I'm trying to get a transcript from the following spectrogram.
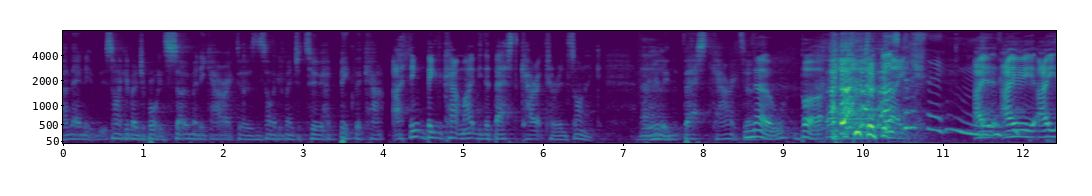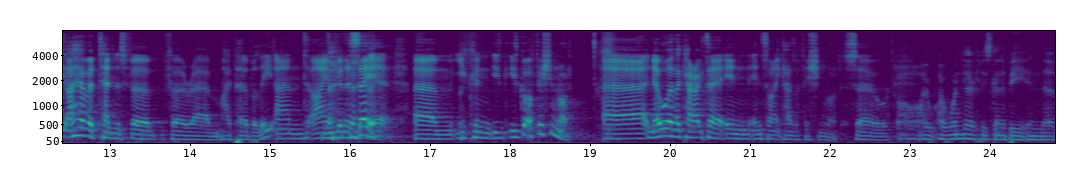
And then it, Sonic Adventure brought in so many characters, and Sonic Adventure Two had Big the Cat, I think Big the Cat might be the best character in Sonic. really Um, the best character. No, but uh, I was gonna say, hmm. I, I, I, I have a tendency for for um, hyperbole, and I'm going to say it. Um, you can. He's, he's got a fishing rod. Uh, no other character in, in Sonic has a fishing rod. So Oh, I, I wonder if he's going to be in the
